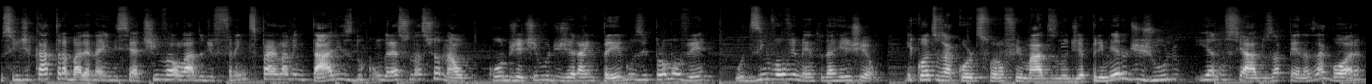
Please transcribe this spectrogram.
O sindicato trabalha na iniciativa ao lado de frentes parlamentares do Congresso Nacional, com o objetivo de gerar empregos e promover o desenvolvimento da região. Enquanto os acordos foram firmados no dia 1 de julho e anunciados apenas agora,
